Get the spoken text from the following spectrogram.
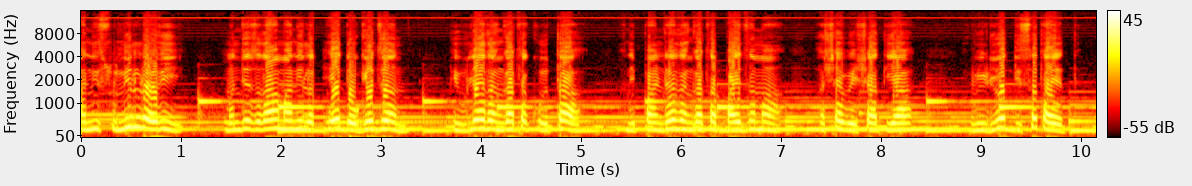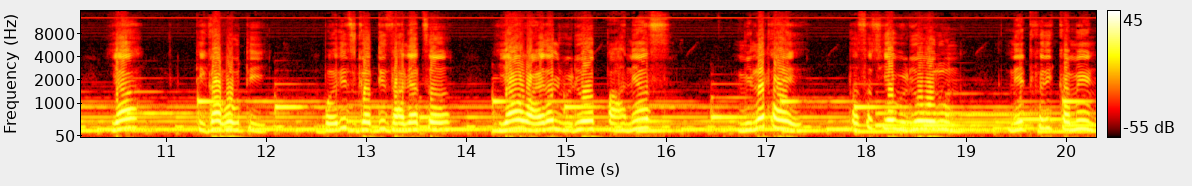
आणि सुनील लहरी म्हणजेच राम आणि हे दोघे जण पिवळ्या रंगाचा कुर्ता आणि पांढऱ्या रंगाचा पायजमा अशा वेशात या व्हिडिओत दिसत आहेत. या तिघाभोवती बरीच गर्दी झाल्याचं या व्हायरल व्हिडिओत पाहण्यास मिळत आहे. तसंच या व्हिडिओवरून नेटकरी कमेंट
